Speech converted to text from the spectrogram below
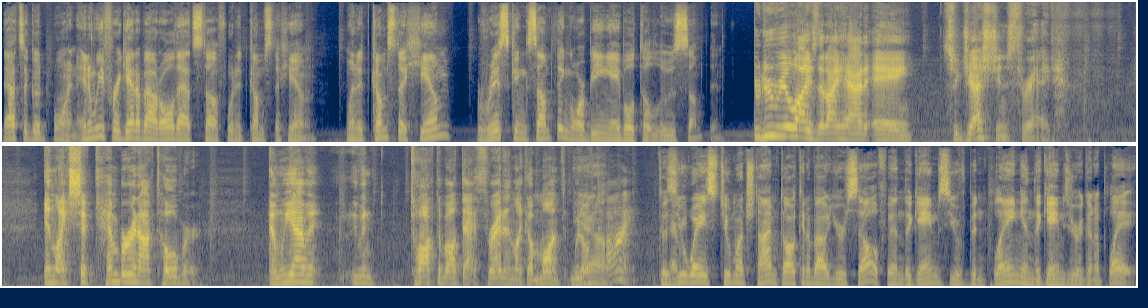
That's a good point. And we forget about all that stuff when it comes to him. When it comes to him risking something or being able to lose something. You do realize that I had a suggestions thread in like September and October, and we haven't even talked about that thread in like a month. We don't have time. Because you waste too much time talking about yourself and the games you've been playing and the games you're going to play,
